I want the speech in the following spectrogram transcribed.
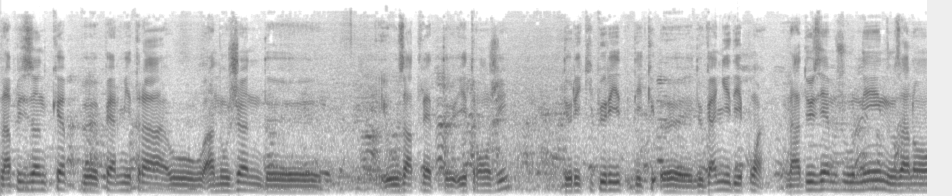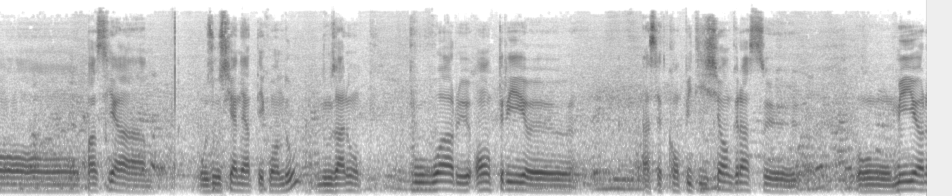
la Prison Cup euh, permettra à nos jeunes et aux athlètes étrangers de récupérer, de gagner des points. La deuxième journée, nous allons passer aux Océaniens Taekwondo. Nous allons pouvoir entrer à cette compétition grâce aux meilleurs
